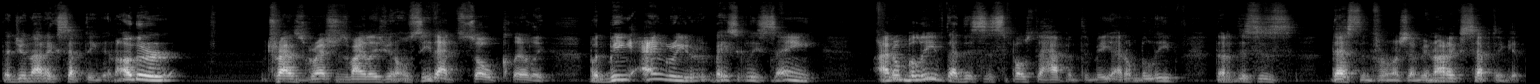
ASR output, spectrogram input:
that you're not accepting. And other transgressions, violations, you don't see that so clearly. But being angry, you're basically saying, I don't believe that this is supposed to happen to me. I don't believe that this is destined from Hashem. You're not accepting it.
